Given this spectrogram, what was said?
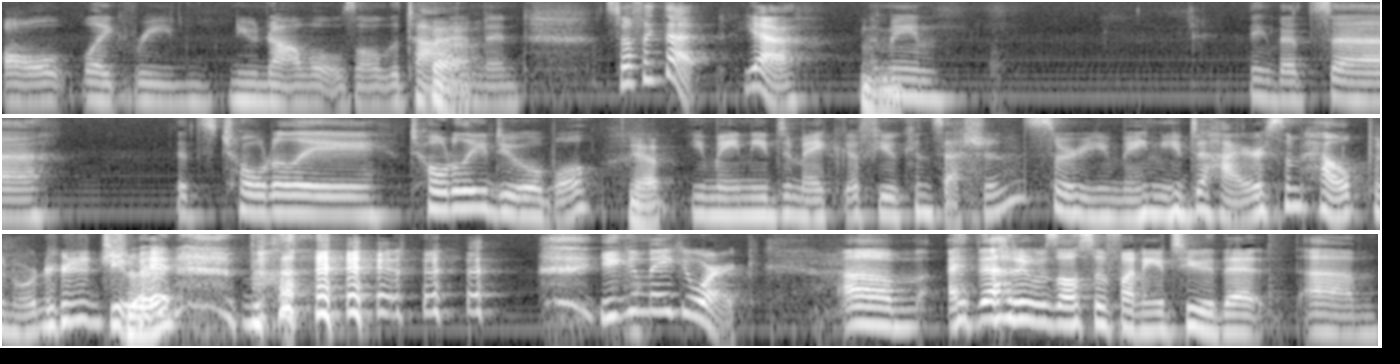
all like read new novels all the time and stuff like that. Yeah. I mean, I think that's uh it's totally totally doable. Yep. You may need to make a few concessions or you may need to hire some help in order to do Sure. it, but you can make it work. Um, I thought it was also funny too that um,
